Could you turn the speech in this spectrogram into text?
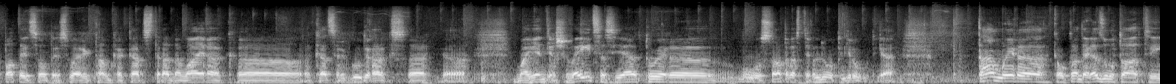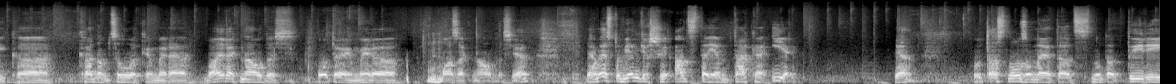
pateicoties tam, ka kāds strādā vairāk, kāds ir gudrāks, vai vienkārši veicas, ja, to ir nu, saprast ir ļoti grūti. Ja. Tam ir kaut kādi rezultāti, ka kādam cilvēkam ir vairāk naudas, otram ir mazāk naudas. Ja? ja mēs to vienkārši atstājam tā, kā ir. Ja? Tas nozīmē tāds nu, tā tīri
